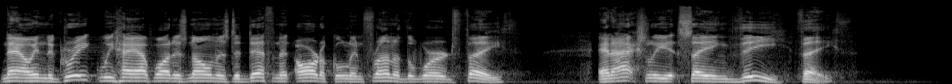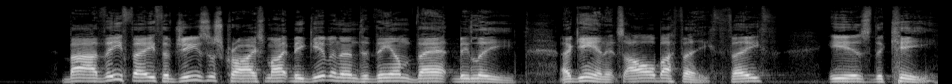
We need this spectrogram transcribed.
Now, in the Greek, we have what is known as the definite article in front of the word faith. And actually, it's saying the faith by the faith of Jesus Christ might be given unto them that believe. Again, it's all by faith. Faith is the key.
